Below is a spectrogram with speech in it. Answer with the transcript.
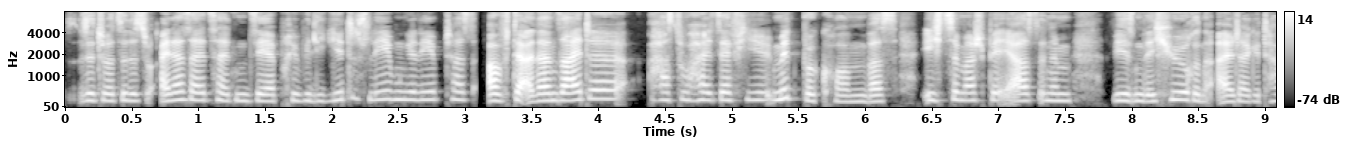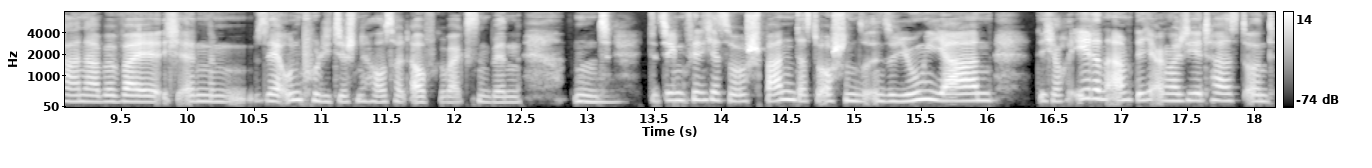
Situation, dass du einerseits halt ein sehr privilegiertes Leben gelebt hast. Auf der anderen Seite hast du halt sehr viel mitbekommen, was ich zum Beispiel erst in einem wesentlich höheren Alter getan habe, weil ich in einem sehr unpolitischen Haushalt aufgewachsen bin. Und mhm. deswegen finde ich es so spannend, dass du auch schon so in so jungen Jahren dich auch ehrenamtlich engagiert hast und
